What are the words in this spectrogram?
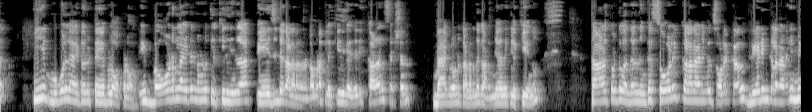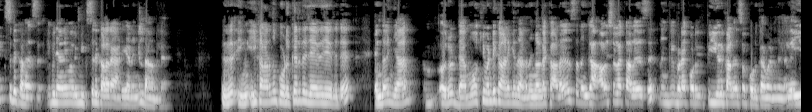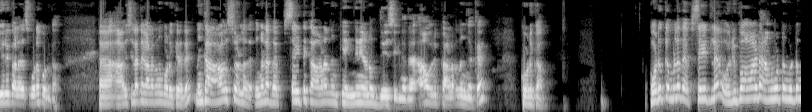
ഈ മുകളിലായിട്ട് ഒരു ടേബിൾ ഓപ്പൺ ആവും. ഈ ബോർഡറിലായിട്ട് നമ്മൾ ക്ലിക്ക് ചെയ്ത് കഴിഞ്ഞാൽ ആ പേജിന്റെ കളറാണ് കേട്ടോ. അവിടെ ക്ലിക്ക് ചെയ്ത് കഴിഞ്ഞാൽ ഈ കളർ സെക്ഷൻ ബാക്ക്ഗ്രൗണ്ട് കളർന്ന് കാണും. ഞാൻ ക്ലിക്ക് ചെയ്യുന്നു. താഴത്തോട്ട് വന്നാൽ നിങ്ങൾക്ക് സോളിഡ് കളർ ആണെങ്കിൽ സോളിഡ് കളർ ഗ്രേഡിയൻ കളർ ആണെങ്കിൽ മിക്സ്ഡ് കളേഴ്സ് ഇപ്പൊ ഞാൻ ഒരു മിക്സ്ഡ് കളർ ആഡ് ചെയ്യുകയാണെങ്കിൽ ഇതാണല്ലേ. ഇത് ഈ കളർന്ന് കൊടുക്കരുത് ചെയ്ത് ചെയ്തിട്ട് എന്തായാലും ഞാൻ ഒരു ഡെമോക്ക് വേണ്ടി കാണിക്കുന്നതാണ്. നിങ്ങളുടെ കളേഴ്സ് നിങ്ങൾക്ക് ആവശ്യമുള്ള കളേഴ്സ് നിങ്ങൾക്ക് ഇവിടെ ഈ ഒരു കളേഴ്സ് ഒക്കെ കൊടുക്കാൻ വേണമെന്നില്ല അല്ലെങ്കിൽ ഈ ഒരു കളേഴ്സ് കൂടെ കൊടുക്കാം. ആവശ്യമില്ലാത്ത കളറൊന്നും കൊടുക്കരുത്. നിങ്ങൾക്ക് ആവശ്യമുള്ളത് നിങ്ങളുടെ വെബ്സൈറ്റ് കാണാൻ നിങ്ങൾക്ക് എങ്ങനെയാണ് ഉദ്ദേശിക്കുന്നത് ആ ഒരു കളർ നിങ്ങൾക്ക് കൊടുക്കാം. കൊടുക്കുമ്പോൾ വെബ്സൈറ്റിൽ ഒരുപാട് അങ്ങോട്ടും ഇങ്ങോട്ടും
